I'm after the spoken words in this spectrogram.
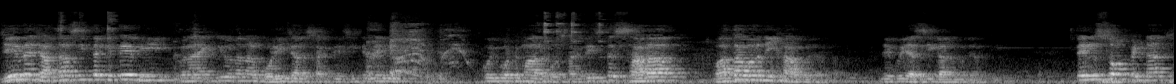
ਜੇ ਮੈਂ ਜਾਂਦਾ ਸੀ, ਤਾਂ ਕਿਤੇ ਵੀ ਵਿਨਾਇਕ ਦੀ ਉਹਦੇ ਨਾਲ ਗੋਲੀ ਚੱਲ ਸਕਦੀ ਸੀ, ਕਿਤੇ ਵੀ ਕੋਈ ਕੁੱਟਮਾਰ ਹੋ ਸਕਦੀ ਸੀ, ਤੇ ਸਾਰਾ ਵਾਤਾਵਰਨ ਹੀ ਖਰਾਬ ਹੋ ਜਾਂਦਾ, ਜੇ ਕੋਈ ਐਸੀ ਗੱਲ ਹੋ ਜਾਂਦੀ। 300 ਪਿੰਡਾਂ 'ਚ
